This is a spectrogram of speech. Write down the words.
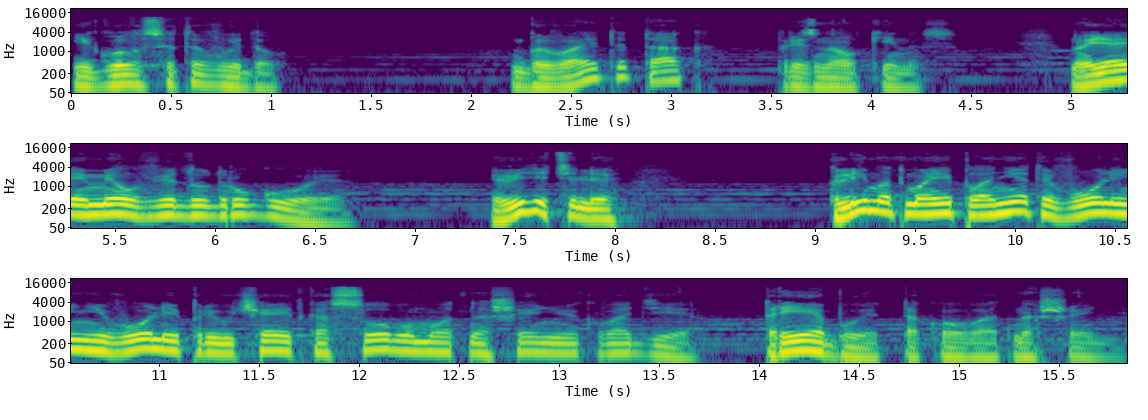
и голос это выдал. «Бывает и так», — признал Кинес. «Но я имел в виду другое. Видите ли, климат моей планеты волей-неволей приучает к особому отношению к воде, требует такого отношения.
